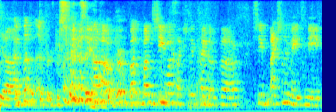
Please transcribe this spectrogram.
Yeah, I but, a different perspective. But, but she was actually kind of, uh, she actually made me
